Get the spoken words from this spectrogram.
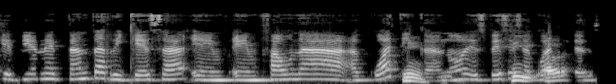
que tiene tanta riqueza en, fauna acuática, ¿no? Especies acuáticas.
